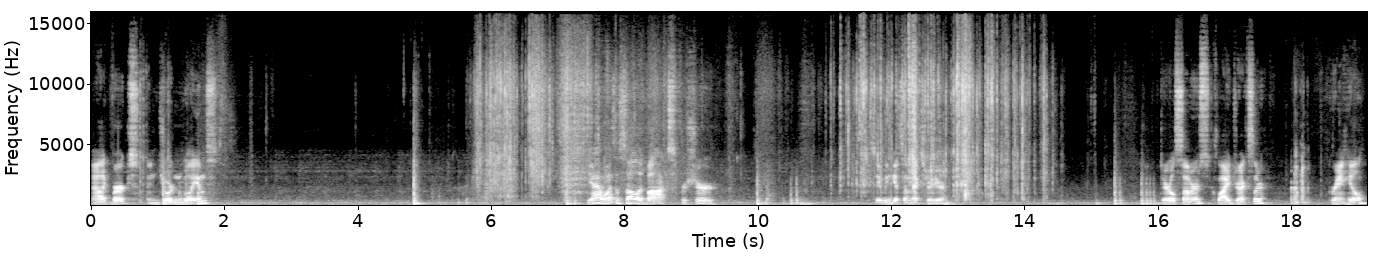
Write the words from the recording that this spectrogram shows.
Alec Burks and Jordan Williams. Yeah, it was a solid box for sure. see if we can get something extra here. Daryl Summers, Clyde Drexler, Grant Hill,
